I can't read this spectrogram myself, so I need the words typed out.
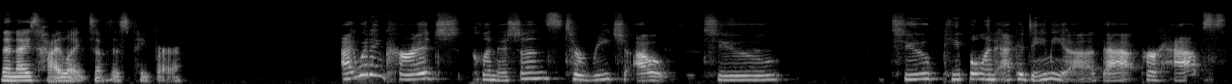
the nice highlights of this paper. I would encourage clinicians to reach out to to people in academia that perhaps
